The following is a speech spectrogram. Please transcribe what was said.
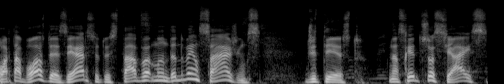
Porta-voz do exército estava mandando mensagens de texto nas redes sociais,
